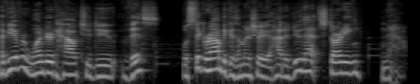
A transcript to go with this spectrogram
Have you ever wondered how to do this? Well, stick around because I'm going to show you how to do that starting now.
